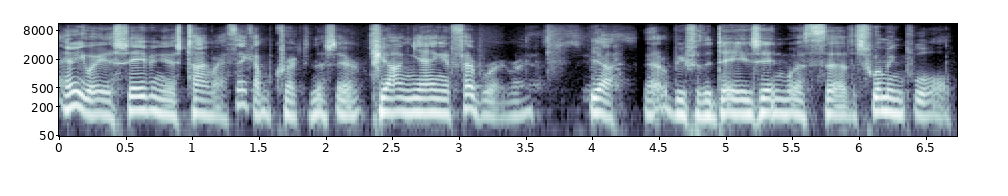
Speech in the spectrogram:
anyway, is saving his time. I think I'm correct in this there. Pyongyang in February, right? Yeah, that would be for the days in with uh, the swimming pool.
